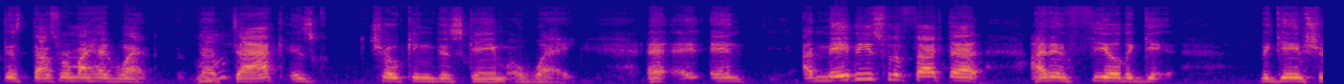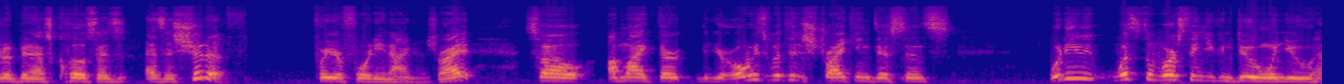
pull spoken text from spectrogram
this that's where my head went. That Mhm. Dak is choking this game away, and, and maybe it's for the fact that I didn't feel the game. The game should have been as close as as it should have for your 49ers, right? So I'm like, they're you're always within striking distance. What do you? What's the worst thing you can do when you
